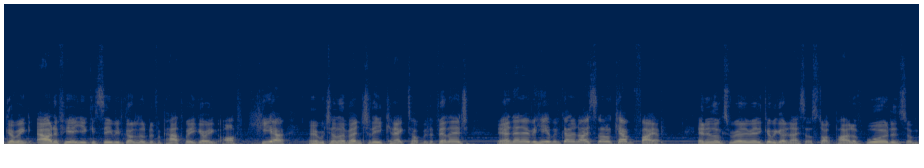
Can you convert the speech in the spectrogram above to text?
going out of here, you can see we've got a little bit of a pathway going off here, uh, which will eventually connect up with the village. And then over here, we've got a nice little campfire. And it looks really, really good. We've got a nice little stockpile of wood and some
